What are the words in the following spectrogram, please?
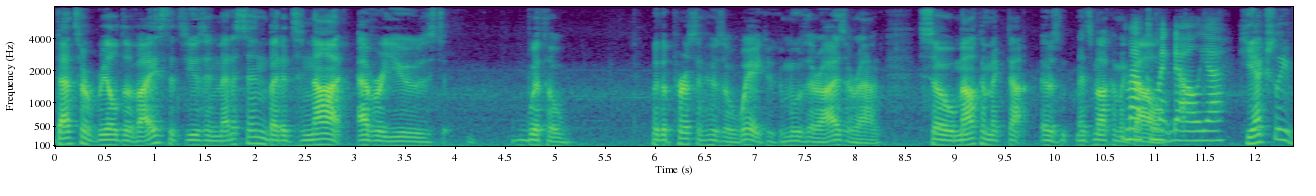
that's a real device that's used in medicine, but it's not ever used with a with a person who's awake who can move their eyes around. So Malcolm McDowell, it was, it's Malcolm McDowell. Malcolm McDowell, yeah. He actually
